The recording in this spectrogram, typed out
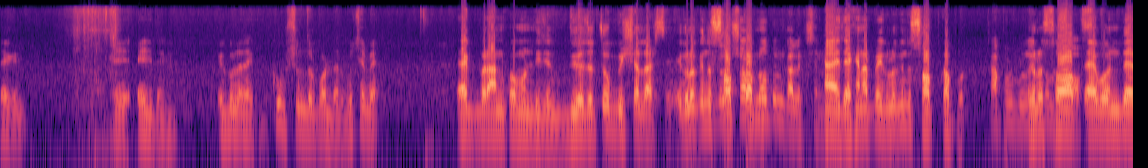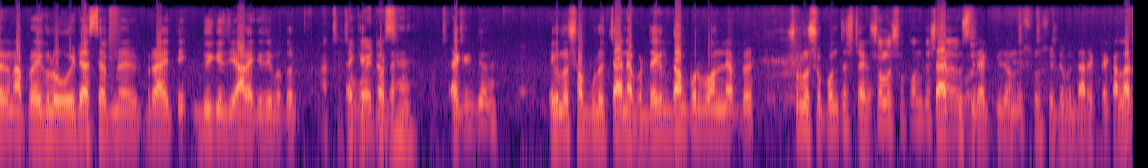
দেখেন। এই- যে দেখেন এগুলো দেখেন খুব সুন্দর পর্দার বুঝছে ভাই? একবার আনকমন ডিজাইন দুই হাজার চব্বিশ সালে আসছে। এগুলো কিন্তু সফট সব কাপড়। নতুন কালেকশন হ্যাঁ দেখেন আপনি এগুলো কিন্তু সফট কাপড়। কাপড়গুলো এগুলো সফট এবং দেখেন আপনার এগুলো ওইটা আছে আপনার প্রায় তি- দুই কেজি আড়াই কেজির মতন। আচ্ছা আচ্ছা হ্যাঁ। এক একজন এগুলো সবগুলো চায়না পর্দা এগুলোর দাম পড়বে অনলি আপনার ষোলোশো পঞ্চাশ টাকা। ষোলোশো পঞ্চাশ চার কুচির একটি জন্য ষোলোশো এটার মধ্যে আরেকটা কালার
